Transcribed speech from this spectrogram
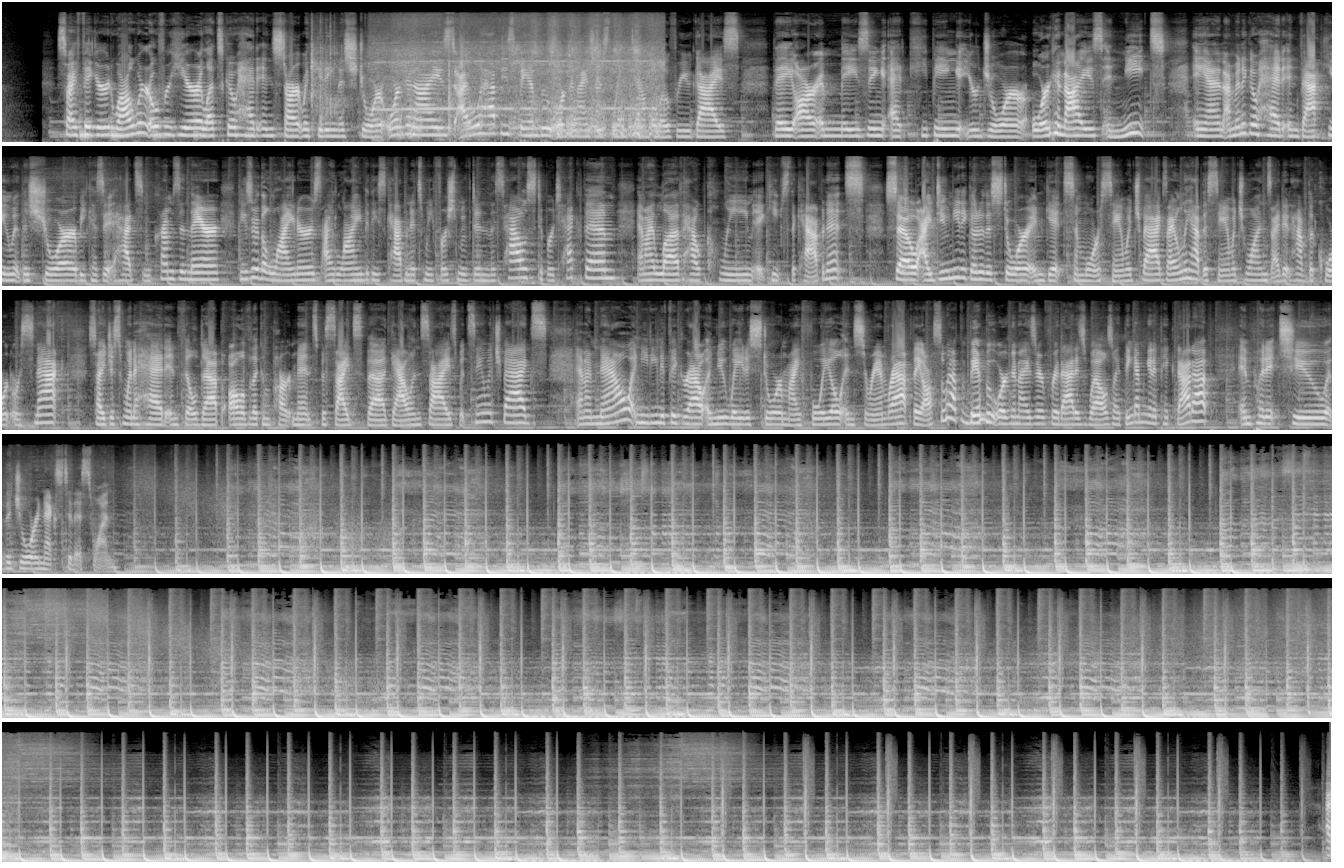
So I figured while we're over here, let's go ahead and start with getting this drawer organized. I will have these bamboo organizers linked down below for you guys. They are amazing at keeping your drawer organized and neat. And I'm gonna go ahead and vacuum this drawer because it had some crumbs in there. These are the liners. I lined these cabinets when we first moved in this house to protect them. And I love how clean it keeps the cabinets. So I do need to go to the store and get some more sandwich bags. I only have the sandwich ones. I didn't have the quart or snack. So I just went ahead and filled up all of the compartments besides the gallon size with sandwich bags. And I'm now needing to figure out a new way to store my foil and saran wrap. They also have a bamboo organizer for that as well. So I think I'm gonna pick that up and put it to the drawer next to this one.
